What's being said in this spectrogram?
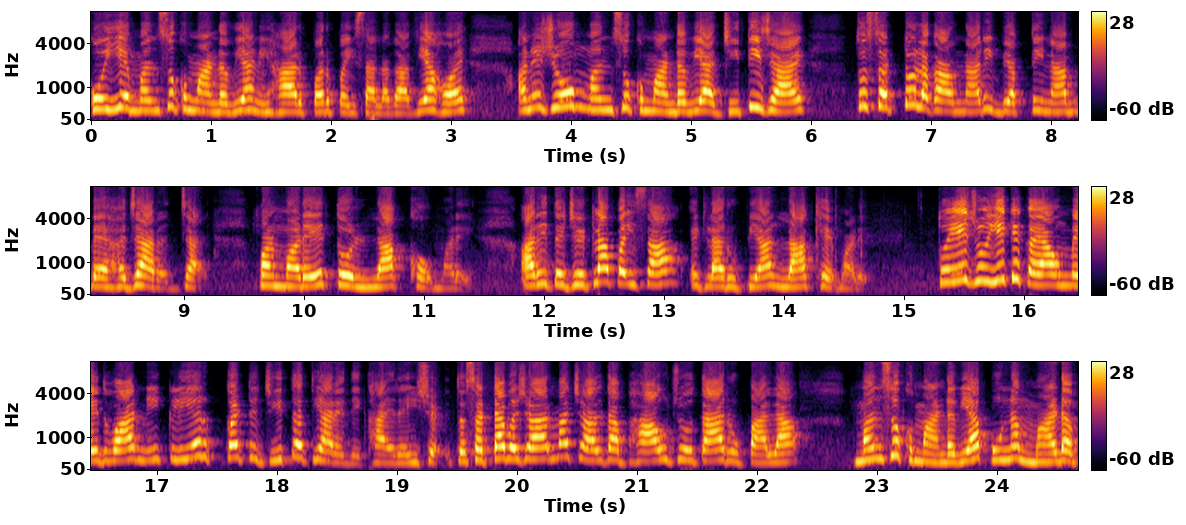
કોઈએ મનસુખ માંડવિયાની હાર પર પૈસા લગાવ્યા હોય અને જો મનસુખ માંડવિયા જીતી જાય, તો સટ્ટો લગાવનારી વ્યક્તિના બે હજાર જ જાય. પણ મળે તો લાખો મળે. આ રીતે જેટલા પૈસા, એટલા રૂપિયા લાખે મળે. તો એ જોઈએ કે કયા ઉમેદવારની ક્લિયર કટ જીત અત્યારે દેખાઈ રહી છે. તો સટ્ટા બજારમાં ચાલતા ભાવ જોતા રૂપાલા, મનસુખ માંડવિયા, પૂનમ માડમ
